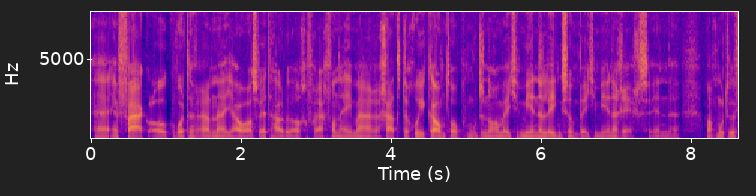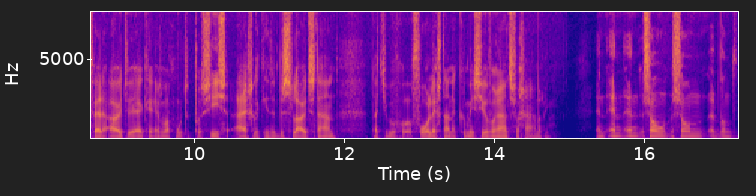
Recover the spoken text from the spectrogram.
Eh, en vaak ook wordt er aan jou als wethouder wel gevraagd van... hé, hey, maar gaat het de goede kant op? Moeten we nog een beetje meer naar links of een beetje meer naar rechts? En eh, wat moeten we verder uitwerken? En wat moet er precies eigenlijk in het besluit staan... dat je voorlegt aan een commissie of een raadsvergadering? En, en, en zo'n, zo'n, want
